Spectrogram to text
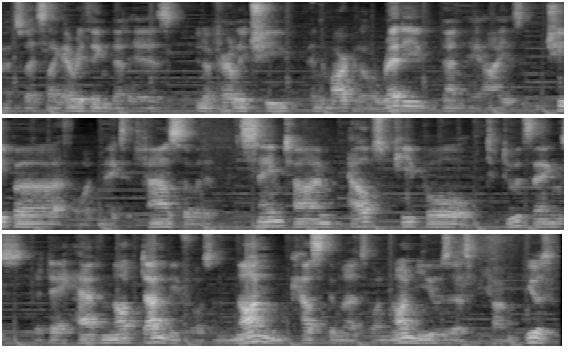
Right? So it's like everything that is you know fairly cheap in the market already, then AI is even cheaper or it makes it faster, but at the same time helps people to do things that they have not done before. So non-customers or non-users become users.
